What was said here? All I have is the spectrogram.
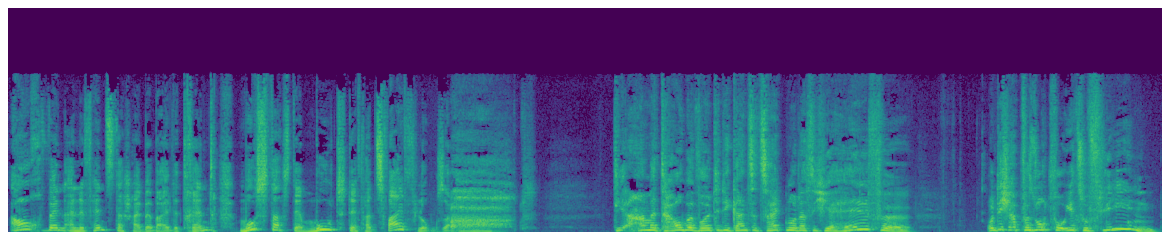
auch wenn eine Fensterscheibe beide trennt, muss das der Mut der Verzweiflung sein. Die arme Taube wollte die ganze Zeit nur, dass ich ihr helfe. Und ich habe versucht, vor ihr zu fliehen.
